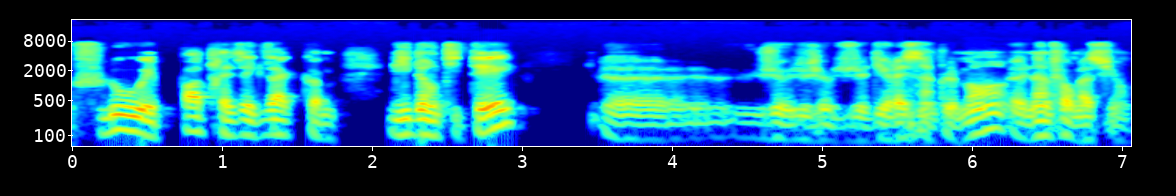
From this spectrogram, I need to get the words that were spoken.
floues et pas très exactes comme l'identité, euh, je, dirais simplement euh, l'information.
